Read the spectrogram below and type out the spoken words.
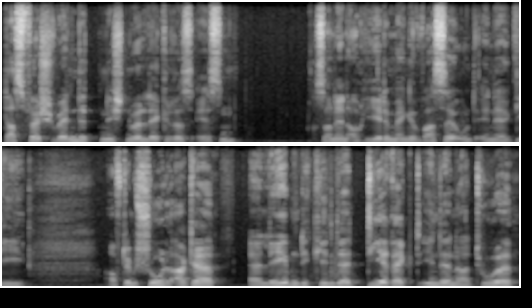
Das verschwendet nicht nur leckeres Essen, sondern auch jede Menge Wasser und Energie. Auf dem Schulacker erleben die Kinder direkt in der Natur,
